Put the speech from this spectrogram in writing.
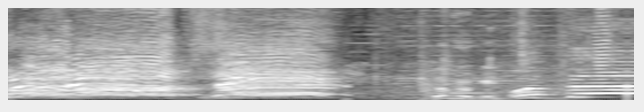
돌아간다. 투쟁. 여기 여기. 호텔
